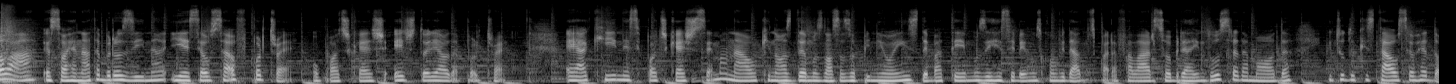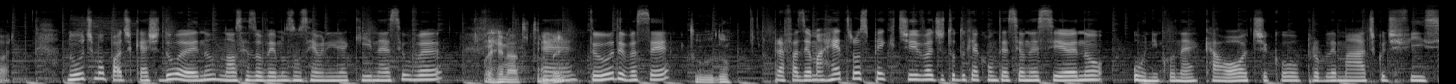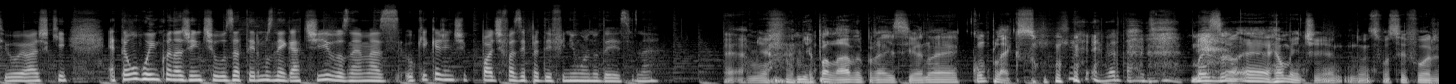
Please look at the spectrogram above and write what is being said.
Olá, eu sou a Renata Brosina e esse é o Self Portrait, o podcast editorial da Portrait. É aqui nesse podcast semanal que nós damos nossas opiniões, debatemos e recebemos convidados para falar sobre a indústria da moda e tudo que está ao seu redor. No último podcast do ano, nós resolvemos nos reunir aqui, né, Silvan? Oi, Renata, tudo é, bem? Tudo, e você? Tudo. Para fazer uma retrospectiva de tudo que aconteceu nesse ano único, né? Caótico, problemático, difícil. Eu acho que é tão ruim quando a gente usa termos negativos, né? Mas o que, que a gente pode fazer para definir um ano desses, né? É, a, minha, a minha palavra para esse ano é complexo. é verdade. Mas é, realmente, é, se você for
